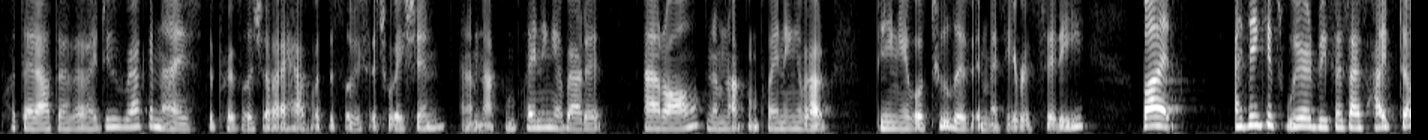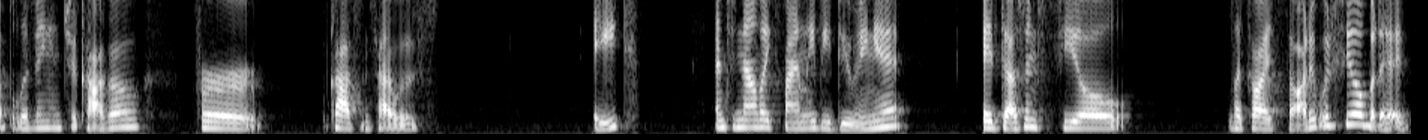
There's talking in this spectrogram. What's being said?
put that out there that I do recognize the privilege that I have with this living situation and I'm not complaining about it at all. And I'm not complaining about being able to live in my favorite city. But I think it's weird because I've hyped up living in Chicago for God since I was eight. And to now like finally be doing it, it doesn't feel like how I thought it would feel, but I,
